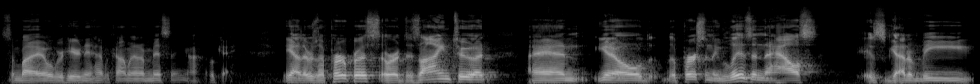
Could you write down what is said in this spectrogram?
Somebody over here didn't have a comment I'm missing? Uh, okay. Yeah, there was a purpose or a design to it. And, you know, the, the person who lives in the house has got to be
